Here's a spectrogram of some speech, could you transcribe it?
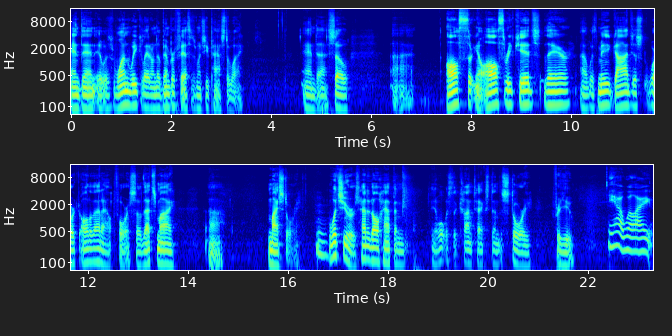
And then it was one week later, on November 5th, is when she passed away. And uh, so, uh, all three, you know, all three kids there uh, with me. God just worked all of that out for us. So that's my uh, my story. Hmm. What's yours? How did it all happen? You know, what was the context and the story for you? Yeah, well, I,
